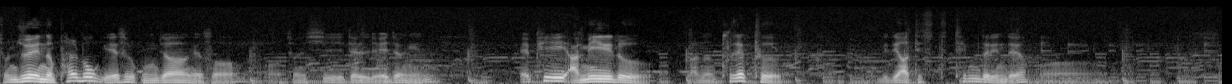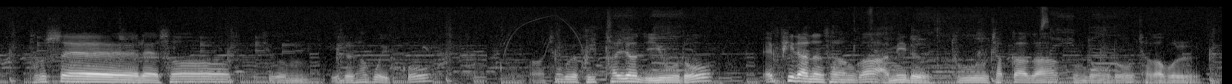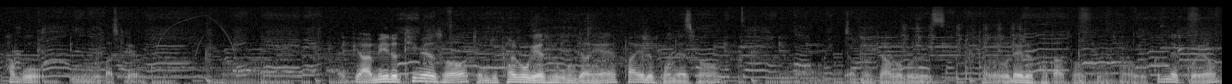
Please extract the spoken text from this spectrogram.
전주에 있는 팔복 예술 공장에서 어, 전시될 예정인 에피 아미르라는 프로젝트 미디어 아티스트 팀들인데요. 어, 브루셀에서 지금 일을 하고 있고 어, 1998년 이후로 에피라는 사람과 아미르 두 작가가 공동으로 작업을 하고 있는 것 같아요. 에피 아미르 팀에서 전주 팔복 예술 공장에 파일을 보내서 어, 영상 작업을 부탁을 의뢰를 받아서 지금 작업을 끝냈고요.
